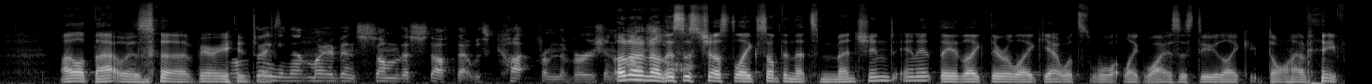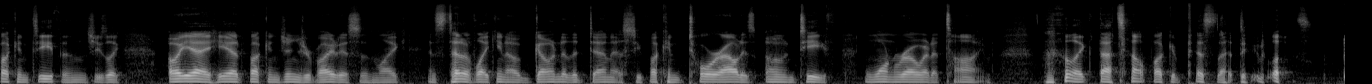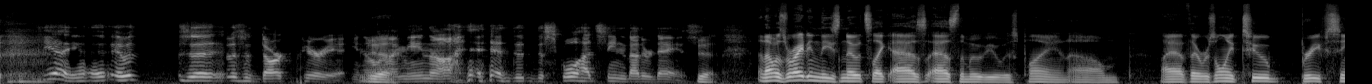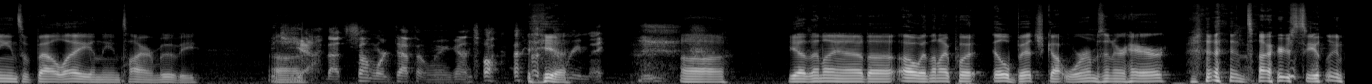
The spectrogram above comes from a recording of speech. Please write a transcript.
I thought that was uh, very I'm interesting. thinking that might have been some of the stuff that was cut from the version. Oh no, I no, this is just like something that's mentioned in it. They like they were like, yeah, what's what, like why is this dude like don't have any fucking teeth? And she's like, oh yeah, he had fucking gingivitis, and like instead of like you know going to the dentist, he fucking tore out his own teeth one row at a time. like that's how fucking pissed that dude was. Yeah, it was. A, it was a dark period, you know. Yeah. I mean, uh, the, the school had seen better days. Yeah. And I was writing these notes like as as the movie was playing. Um, I have there was only two brief scenes of ballet in the entire movie. Uh, yeah, that's some we're definitely going to talk about Yeah. the remake. Uh, yeah. Then I had uh, oh, and then I put ill bitch got worms in her hair. Entire ceiling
